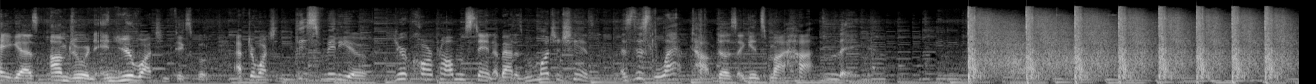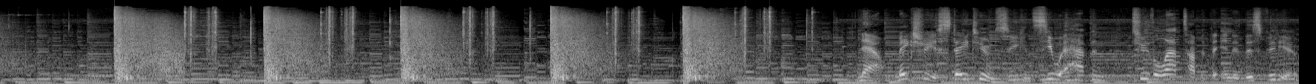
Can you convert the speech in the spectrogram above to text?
Hey guys, I'm Jordan and you're watching Fixbook. After watching this video, your car problems stand about as much a chance as this laptop does against my hot lead. Now, make sure you stay tuned so you can see what happened to the laptop at the end of this video.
